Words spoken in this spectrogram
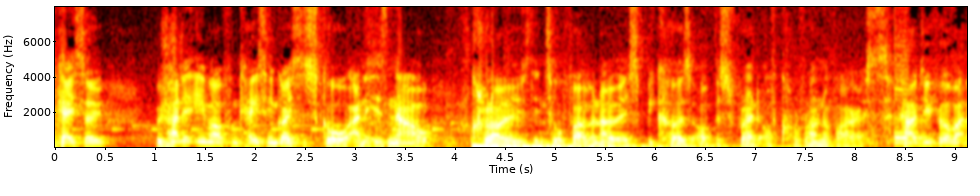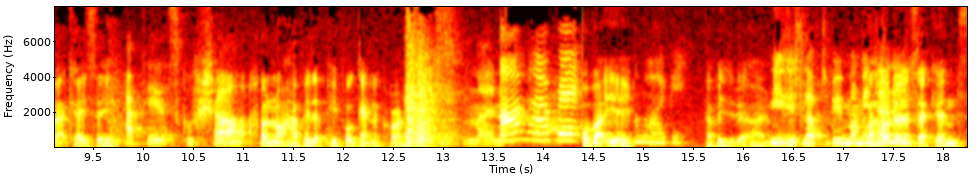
Okay, so we've had an email from Kaci and Grace's school and it is now closed until further notice because of the spread of coronavirus. How do you feel about that, Kaci? Happy the school shut? But not happy that people are getting the coronavirus. No, no. I'm happy. What about you? I'm happy. Happy to be at home? You just love to be with mummy Well, and hold daddy. on a second.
